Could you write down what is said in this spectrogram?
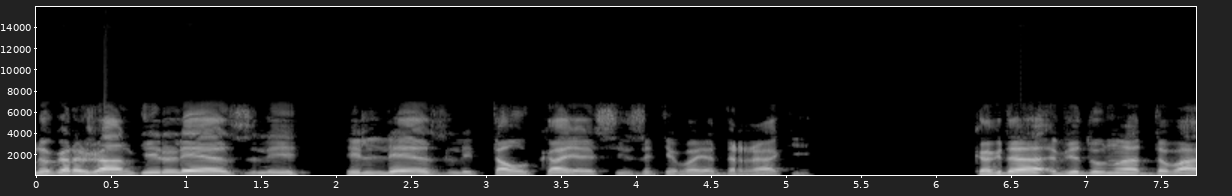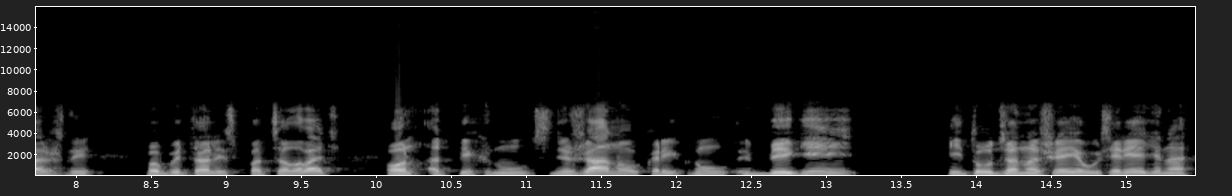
но горожанки лезли и лезли, толкаясь и затевая драки. Когда ведуна дважды попытались поцеловать, он отпихнул Снежану, крикнул «Беги!» И тут же на шее у Середина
